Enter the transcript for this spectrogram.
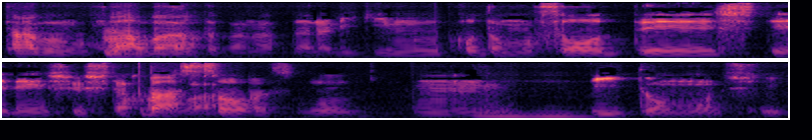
多分、本番とかなったら力むことも想定して練習した方が、まあそうですね。う、うんん。いいと思うし、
